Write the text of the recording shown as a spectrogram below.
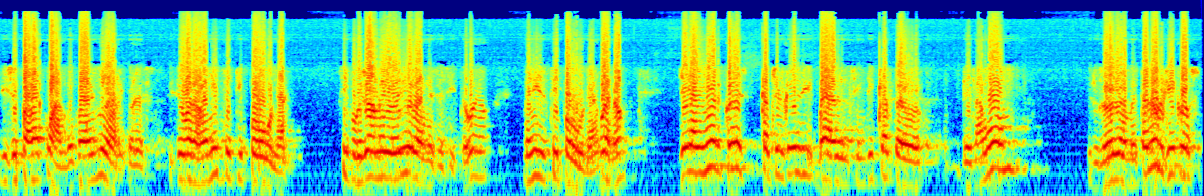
dice, ¿para cuándo? Para el miércoles. Dice, bueno, venite tipo una. Sí, porque yo a mediodía la necesito. Bueno, venir tipo una. Bueno, llega el miércoles, Cacho va al sindicato de la UOM, los metalúrgicos,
